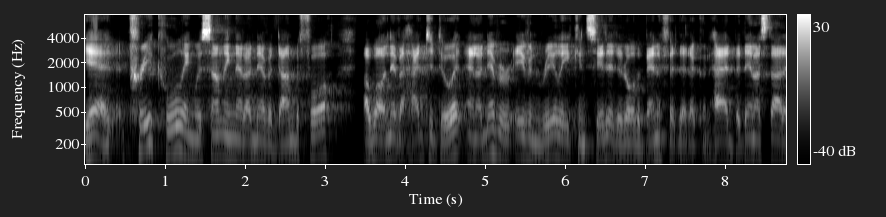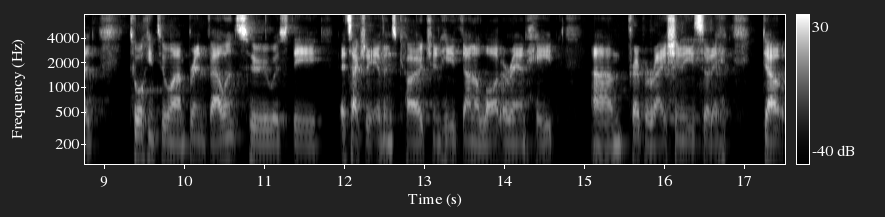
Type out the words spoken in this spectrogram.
Yeah, pre cooling was something that I'd never done before. Uh, well, I never had to do it, and I never even really considered it or the benefit that it could have had. But then I started talking to um, Brent Vallance, who was the it's actually Evan's coach, and he's done a lot around heat um, preparation. He sort of dealt,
